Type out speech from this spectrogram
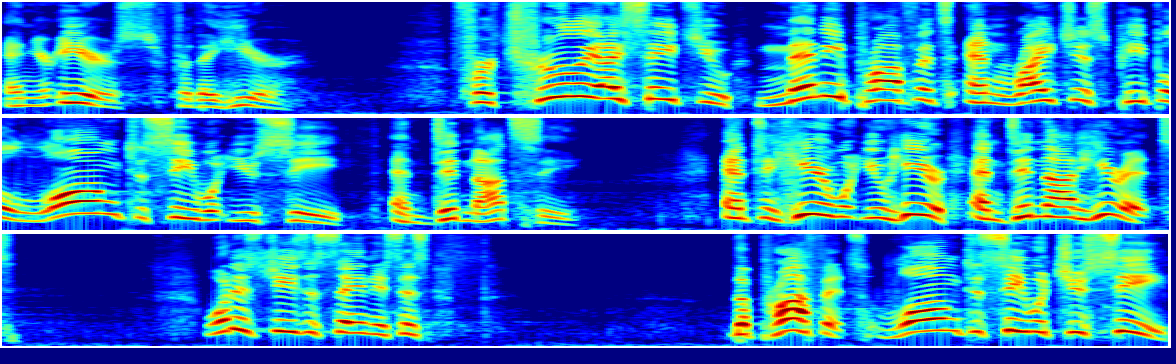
and your ears, for they hear. For truly I say to you, many prophets and righteous people long to see what you see and did not see, and to hear what you hear and did not hear it. What is Jesus saying? He says, The prophets long to see what you see.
